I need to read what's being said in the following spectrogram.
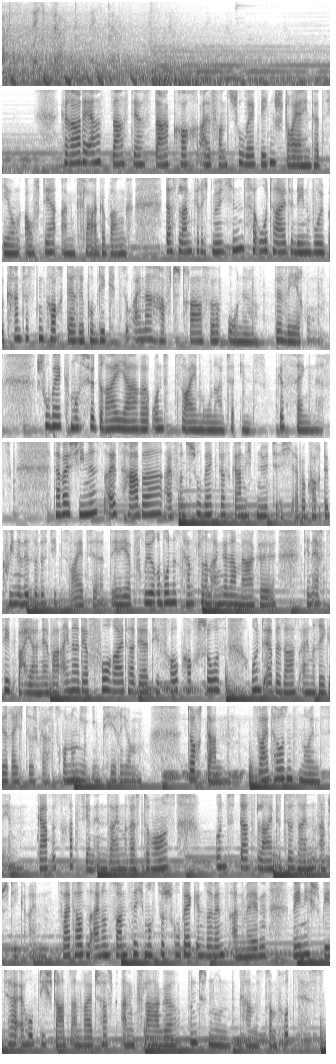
Gerade erst saß der Starkoch Alfons Schubeck wegen Steuerhinterziehung auf der Anklagebank. Das Landgericht München verurteilte den wohl bekanntesten Koch der Republik zu einer Haftstrafe ohne Bewährung. Schubeck muss für drei Jahre und zwei Monate ins Gefängnis. Dabei schien es, als habe Alfons Schubeck das gar nicht nötig. Er bekochte Queen Elizabeth II., die frühere Bundeskanzlerin Angela Merkel, den FC Bayern. Er war einer der Vorreiter der TV-Kochshows und er besaß ein regelrechtes Gastronomie-Imperium. Doch dann, 2019, gab es Razzien in seinen Restaurants und das leitete seinen Abstieg ein. 2021 musste Schubeck Insolvenz anmelden. Wenig später erhob die Staatsanwaltschaft Anklage und nun kam es zum Prozess.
